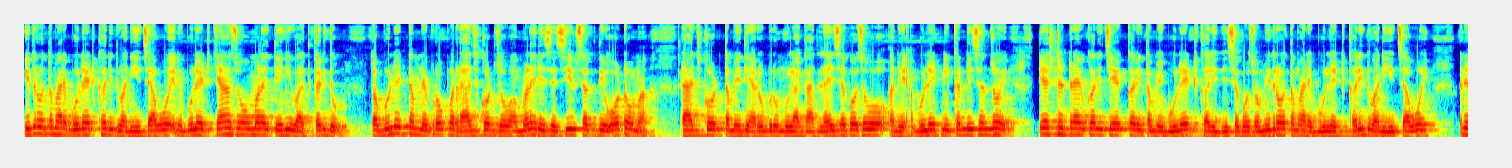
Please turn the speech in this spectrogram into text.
મિત્રો, તમારે બુલેટ ખરીદવાની ઈચ્છા હોય અને બુલેટ ક્યાં જોવા મળે તેની વાત કરી દો તો બુલેટ તમને પ્રોપર રાજકોટ જોવા મળી રહેશે. શિવશક્તિ ઓટોમાં રાજકોટ તમે ત્યાં રૂબરૂ મુલાકાત લઈ શકો છો અને બુલેટની કન્ડિશન જોઈ ટેસ્ટ ડ્રાઈવ કરી ચેક કરી, તમે બુલેટ ખરીદી શકો છો. મિત્રો, તમારે બુલેટ ખરીદવાની ઈચ્છા હોય અને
